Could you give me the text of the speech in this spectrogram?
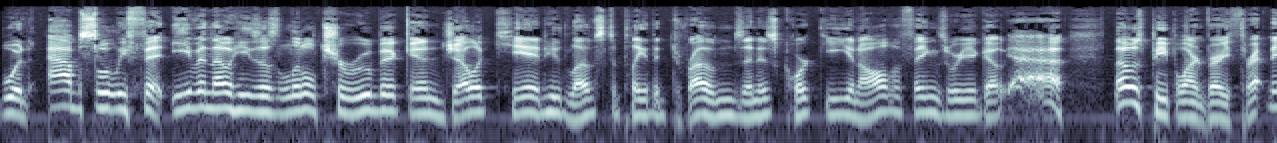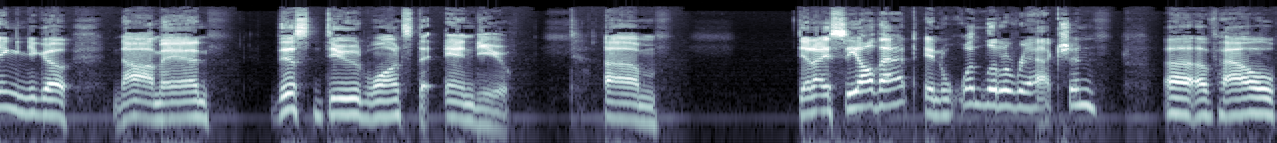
would absolutely fit, even though he's this little cherubic, angelic kid who loves to play the drums and is quirky and all the things where you go, yeah, those people aren't very threatening. And you go, nah, man, this dude wants to end you. Um, did I see all that in one little reaction uh, of how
